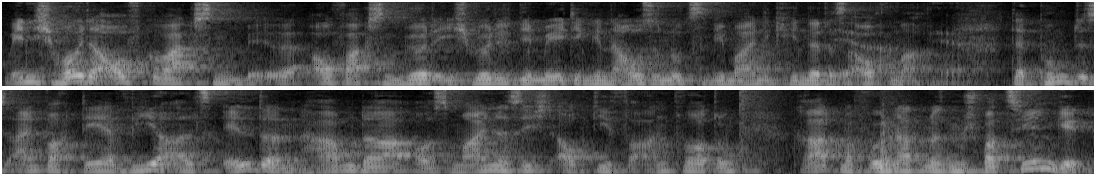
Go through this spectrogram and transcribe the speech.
wenn ich heute aufgewachsen, äh, aufwachsen würde, ich würde die Medien genauso nutzen, wie meine Kinder das auch machen. ja. Der Punkt ist einfach der, wir als Eltern haben da aus meiner Sicht auch die Verantwortung, gerade mal vorhin hatten wir es mit dem Spazierengehen,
